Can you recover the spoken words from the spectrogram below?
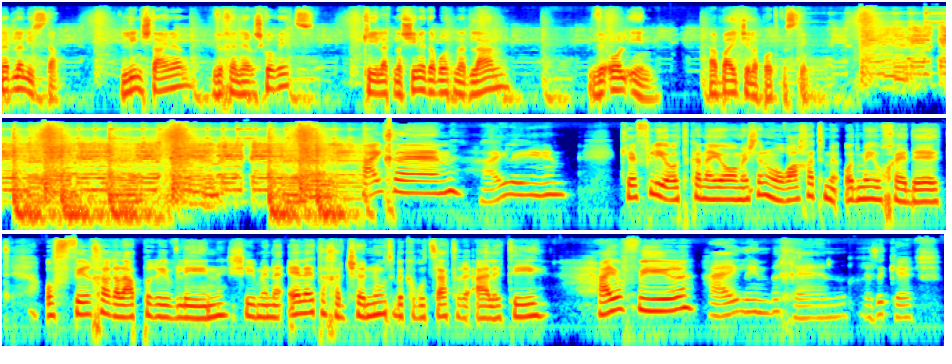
נדלניסטה, לין שטיינר וחן הרשקוביץ, קהילת נשים מדברות נדל"ן ו-all in, הבית של הפודקאסטים. היי חן, היי לין. כיף להיות כאן היום, יש לנו אורחת מאוד מיוחדת, אופיר חרלפ ריבלין, שהיא מנהלת החדשנות בקבוצת ריאליטי. היי אופיר. היי לין וחן, איזה כיף.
